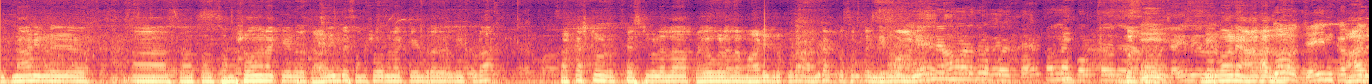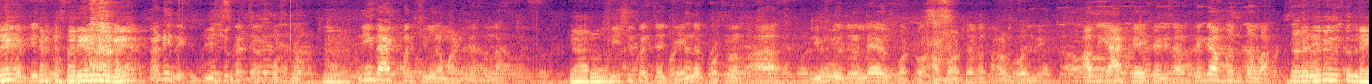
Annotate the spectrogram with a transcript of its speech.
ವಿಜ್ಞಾನಿಗಳು ಸಂಶೋಧನಾ ಕೇಂದ್ರ ದಾಳಿಂಬೆ ಸಂಶೋಧನಾ ಕೇಂದ್ರದಲ್ಲಿ ಕೂಡ ಸಾಕಷ್ಟು ಟೆಸ್ಟ್ಗಳೆಲ್ಲ ಪ್ರಯೋಗಗಳೆಲ್ಲ ಮಾಡಿದ್ರು ಕೂಡ ಹಂಡ್ರೆಡ್ ಪರ್ಸೆಂಟ್ ನಿರ್ವಹಣೆ. ನಿರ್ವಹಣೆ ಆಗಲ್ಲ. ಆದ್ರೆ ಕರೆಕ್ಟ್ ಸರ್ ಹೇಳಿದಾಗೆ ಕೊಟ್ಟರು. ನೀವ್ ಯಾಕೆ ಪರಿಶೀಲನೆ ಮಾಡಿದ್ರೆ ಅದನ್ನ? ಯಾರು? ಡಿಶು ಕಲ್ಚರ್ ಜೈನ್ ಕೊಟ್ರಲ್ಲ. ನಿಮ್ಮ ಇದ್ರಲ್ಲೇ ಕೊಟ್ರು. ಅಮೌಂಟ್ ಎಲ್ಲ ತಗೊಂಡು ಹೋದ್ವಿ. ಅದು ಯಾಕೆ ಕೇಳಿದ ತಿರ್ಗಾ ಬಂತಲ್ಲ. ಸರ್ ಅದೇನಾಗುತ್ತಂದ್ರೆ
